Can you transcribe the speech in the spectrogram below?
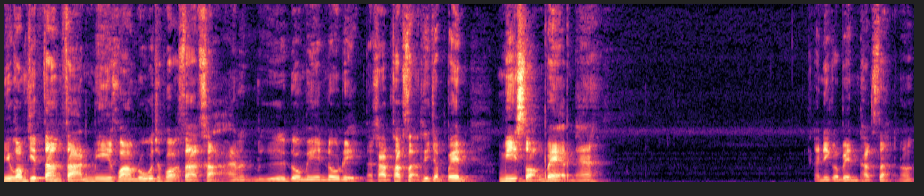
มีความคิดตั้งสารมีความรู้เฉพาะสาขาหรือ domain knowledge นะครับทักษะที่จะเป็นมี 2 แบบนะ อันนี้ก็เป็นทักษะเนาะ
